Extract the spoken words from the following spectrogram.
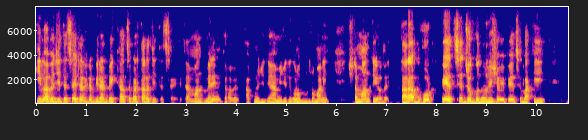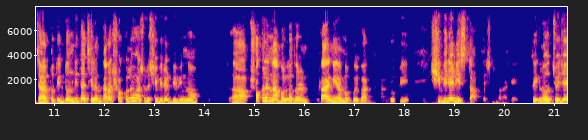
কীভাবে জিতেছে এটার একটা বিরাট ব্যাখ্যা আছে বাট তারা জিতেছে। এটা মেনে নিতে হবে। আপনি যদি, আমি যদি গণতন্ত্র মানি, সেটা মানতেই হবে। তারা ভোট পেয়েছে, যোগ্য দল হিসেবে পেয়েছে, বাকি যারা প্রতিদ্বন্দ্বিতা ছিলেন, তারা সকলেও আসলে শিবিরের বিভিন্ন সকলে না বললেও ধরেন প্রায় নিরানব্বই ভাগ গ্রুপই শিবিরেরই স্টাফ করার আগে। তো এগুলো হচ্ছে যে,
